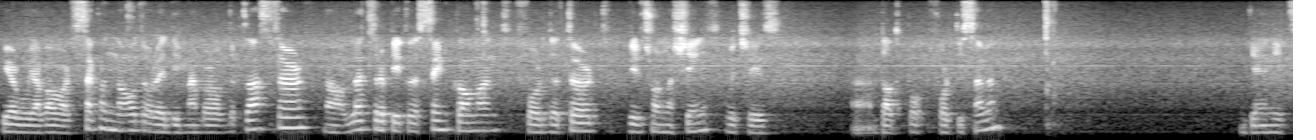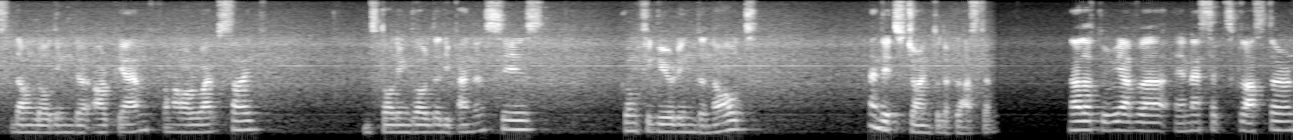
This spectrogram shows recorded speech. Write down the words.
Here we have our second node already member of the cluster. Now let's repeat the same command for the third virtual machine, which is uh, .47. Again, it's downloading the RPM from our website, installing all the dependencies, configuring the node, and it's joined to the cluster. Now that we have uh, an SX cluster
